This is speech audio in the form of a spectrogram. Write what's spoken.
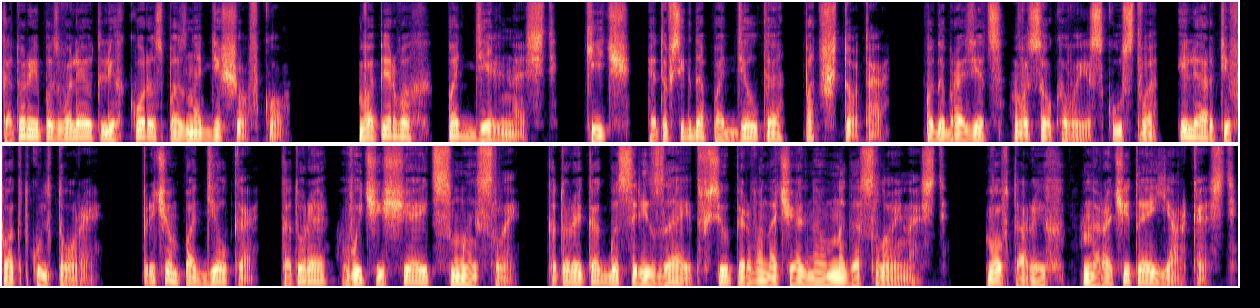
которые позволяют легко распознать дешевку. Во-первых, поддельность. Кич — это всегда подделка под что-то под образец высокого искусства или артефакт культуры. Причем подделка, которая вычищает смыслы, которая как бы срезает всю первоначальную многослойность. Во-вторых, нарочитая яркость.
